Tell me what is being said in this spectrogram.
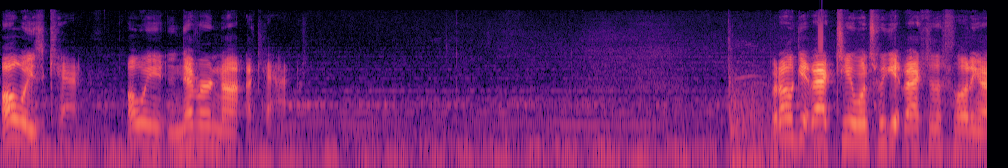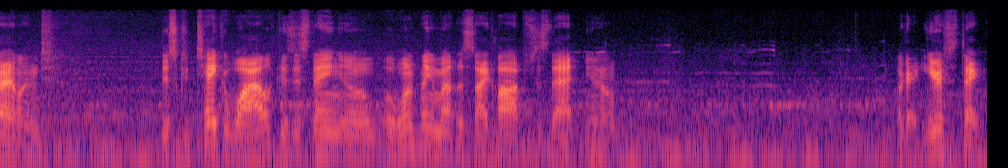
Always a cat. Always, never not a cat. But I'll get back to you once we get back to the floating island. This could take a while, because this thing, uh, one thing about the Cyclops is that, you know... Okay, here's the thing.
